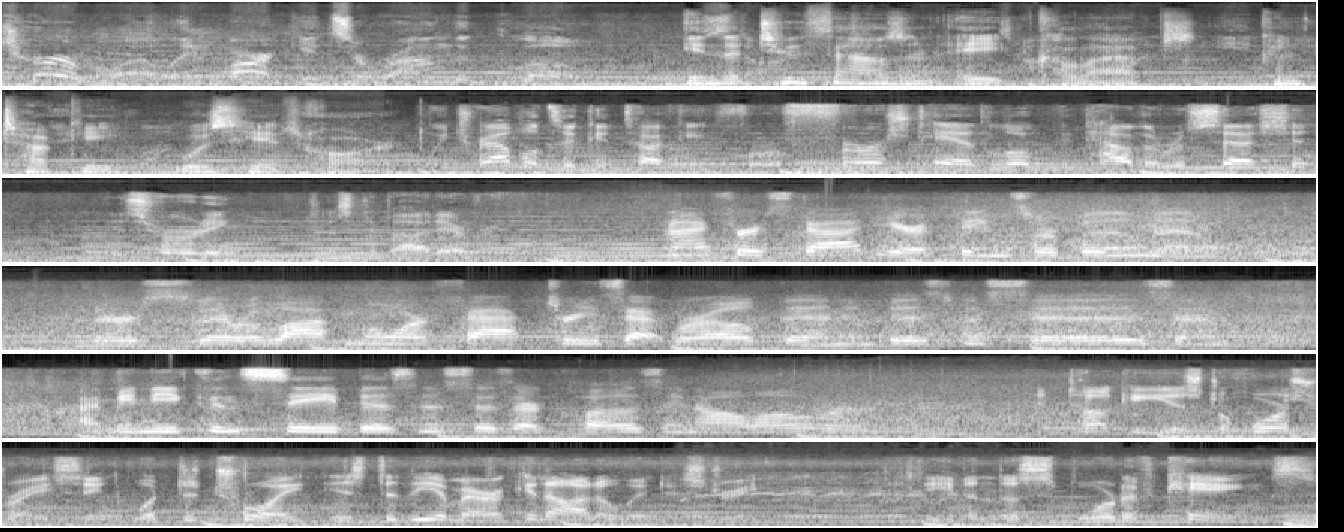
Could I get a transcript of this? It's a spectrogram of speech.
turmoil in markets around the globe. In the 2008 collapse, Kentucky was hit hard. We traveled to Kentucky for a first-hand look at how the recession is hurting just about everyone. When I first got here, things were booming. There's, there were a lot more factories that were open and businesses and I mean, you can see businesses are closing all over. Kentucky is to horse racing what Detroit is to the American auto industry, and even the sport of kings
